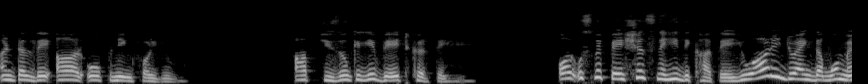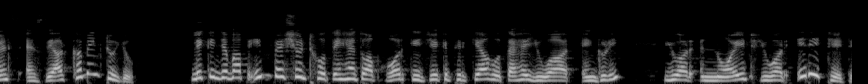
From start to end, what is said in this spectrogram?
until they are opening for you آپ چیزوں کے لیے ویٹ کرتے ہیں اور اس میں پیشنس نہیں دکھاتے. You are enjoying the moment as they are coming to you لیکن جب آپ امپیشنٹ ہوتے ہیں تو آپ غور کیجیے کہ پھر کیا ہوتا ہے؟ You are angry you are annoyed you are irritated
